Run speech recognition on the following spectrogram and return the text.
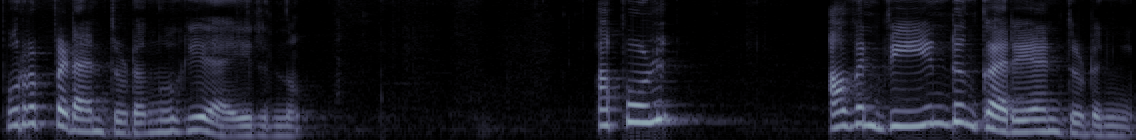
പുറപ്പെടാൻ തുടങ്ങുകയായിരുന്നു. അപ്പോൾ അവൻ വീണ്ടും കരയാൻ തുടങ്ങി.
